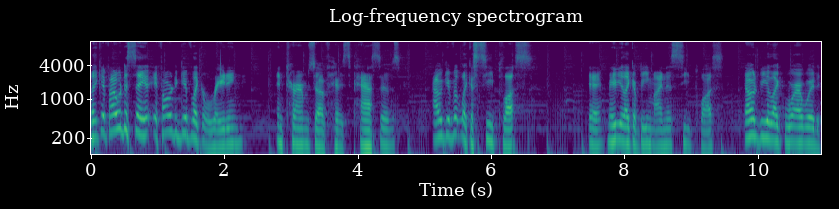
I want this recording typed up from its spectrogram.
like if I were to say if I were to give like a rating in terms of his passives, I would give it like a C plus. Okay, maybe like a B minus C plus. That would be like where I would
